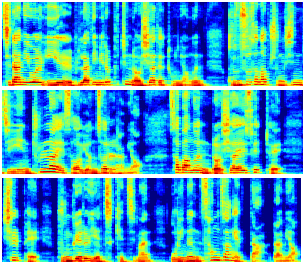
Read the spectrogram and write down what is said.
지난 2월 2일 블라디미르 푸틴 러시아 대통령은 군수산업 중심지인 툴라에서 연설을 하며 서방은 러시아의 쇠퇴, 실패, 붕괴를 예측했지만 우리는 성장했다 라며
